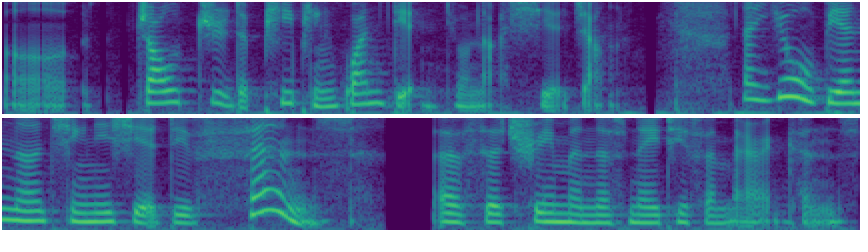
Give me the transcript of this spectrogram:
呃，招致的批评观点有哪些？这样，那右边呢，请你写 defense of the treatment of Native Americans。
